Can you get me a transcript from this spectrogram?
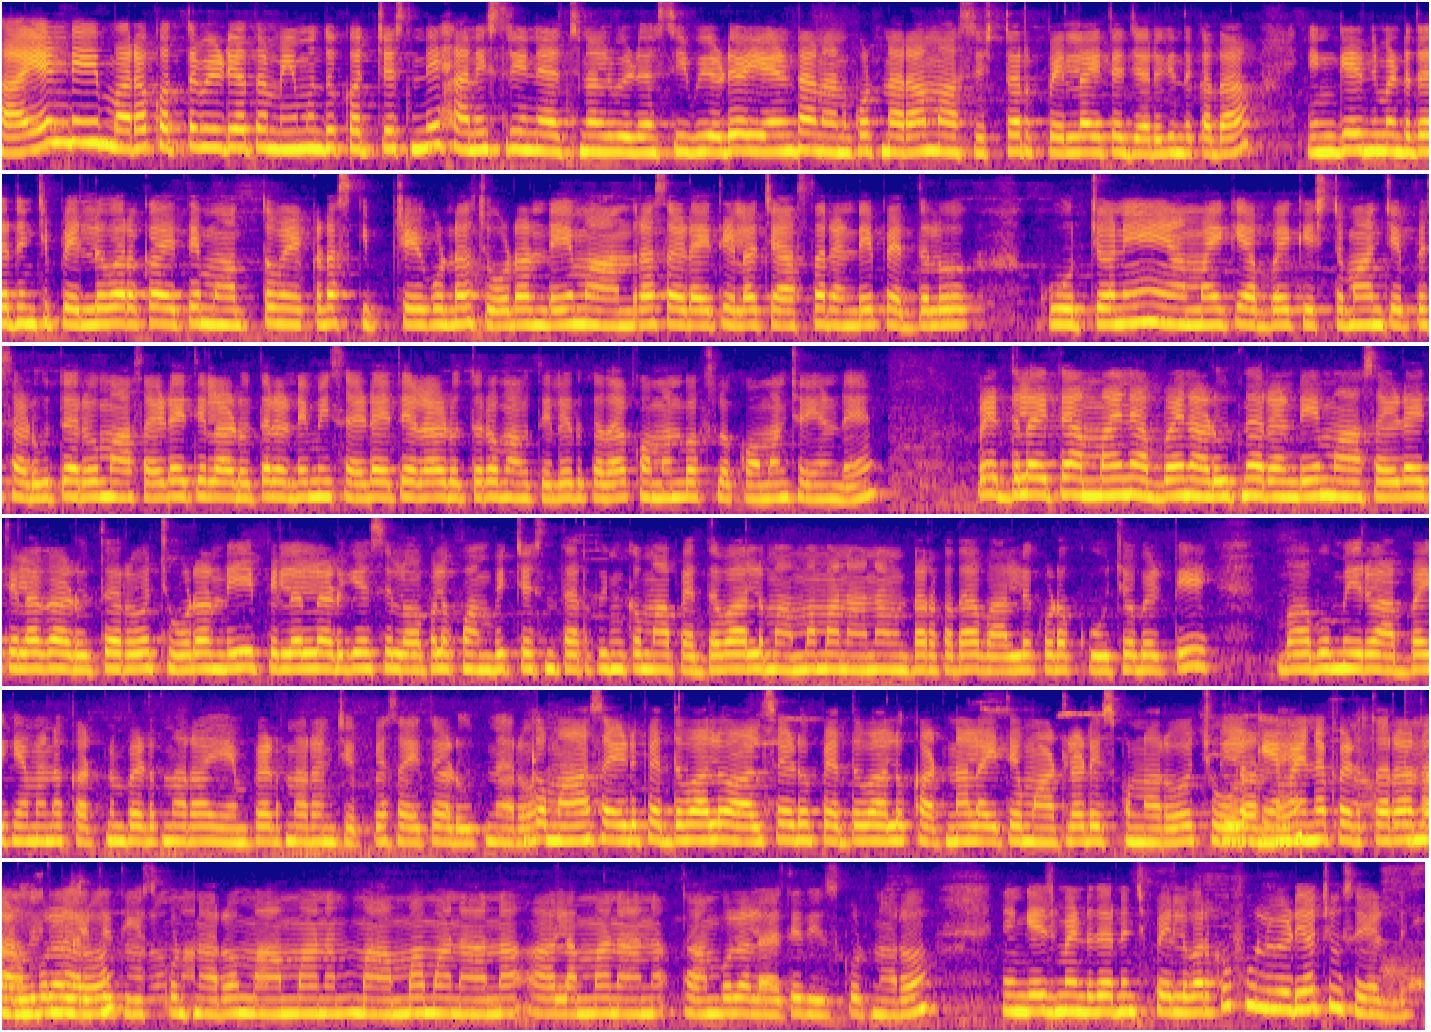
Hi అండి మరో కొత్త వీడియోతో మీ ముందుకు వచ్చేసింది హనీశ్రీ నేషనల్ వీడియోస్. ఈ వీడియో ఏంటని అనుకుంటున్నారా? మా సిస్టర్ పెళ్ళి అయితే జరిగింది కదా. ఎంగేజ్మెంట్ దగ్గర నుంచి పెళ్ళి వరకు అయితే మొత్తం ఎక్కడ స్కిప్ చేయకుండా చూడండి. మా ఆంధ్ర సైడ్ అయితే ఇలా చేస్తారండి. పెద్దలు కూర్చొని అమ్మాయికి అబ్బాయికి ఇష్టమా అని చెప్పేసి అడుగుతారు. మా సైడ్ అయితే ఇలా అడుగుతారండి. మీ సైడ్ అయితే ఎలా అడుగుతారో మాకు తెలియదు కదా. కామెంట్ బాక్స్లో కామెంట్ చేయండి. పెద్దలు అయితే అమ్మాయిని అబ్బాయిని అడుగుతున్నారండి. మా సైడ్ అయితే ఇలాగ అడుగుతారు. చూడండి పిల్లలు అడిగేసి లోపలికి పంపించేసిన తర్వాత ఇంకా మా పెద్దవాళ్ళు మా అమ్మ మా నాన్న ఉంటారు కదా వాళ్ళే కూడా కూర్చోబెట్టి బాబు మీరు అబ్బాయికి ఏమైనా కట్నం పెడుతున్నారా? ఏం పెడుతున్నారా? అని చెప్పేసి అయితే అడుగుతున్నారు. ఇంకా మా సైడ్ పెద్దవాళ్ళు వాళ్ళ సైడ్ పెద్దవాళ్ళు కట్నాలు అయితే మాట్లాడేసుకున్నారు. చూడండి ఏమైనా పెడతారా? అని అడుగులు అయితే తీసుకుంటున్నారు. మా అమ్మ మా అమ్మ మా నాన్న వాళ్ళమ్మ నాన్న తాంబూలాలు అయితే తీసుకుంటున్నారు. ఎంగేజ్మెంట్ దగ్గర నుంచి పెళ్ళి వరకు ఫుల్ వీడియో చూసేయండి.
